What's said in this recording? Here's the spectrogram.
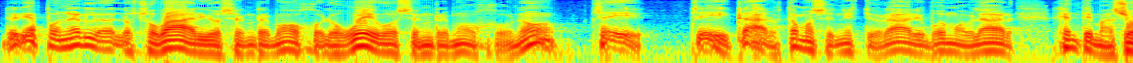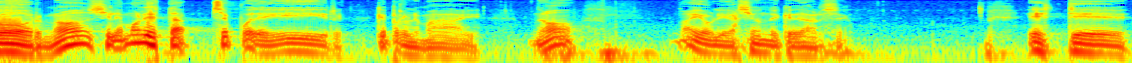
Deberías poner los ovarios en remojo, los huevos en remojo, ¿no? Sí, sí, claro, estamos en este horario, podemos hablar, gente mayor, ¿no? Si le molesta, se puede ir, ¿qué problema hay? ¿No? No hay obligación de quedarse. Este,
